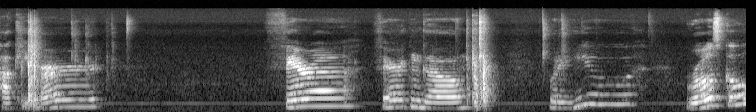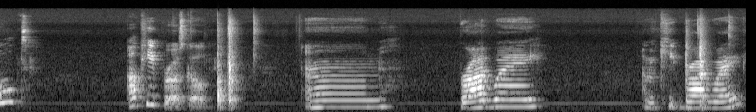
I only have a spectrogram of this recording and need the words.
I'll keep her. Farrah. Farrah can go. What are you? Rose gold? I'll keep rose gold. Um, Broadway. I'm gonna keep Broadway.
